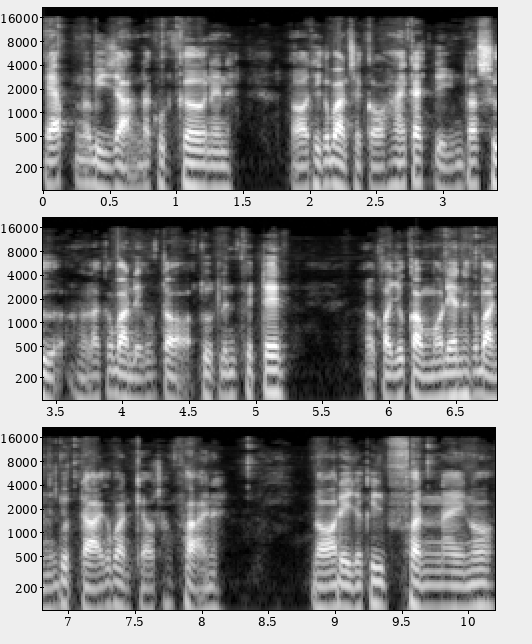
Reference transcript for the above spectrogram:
F nó bị giảm ra cột cơ này này. Đó thì các bạn sẽ có hai cách để chúng ta sửa. Đó là các bạn để con trỏ chuột lên phía trên. Nó có dấu còng màu đen thì các bạn nhấn chuột trái các bạn kéo sang phải này. Đó để cho cái phần này nó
